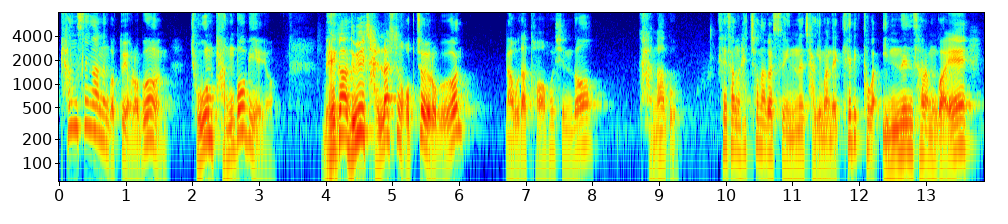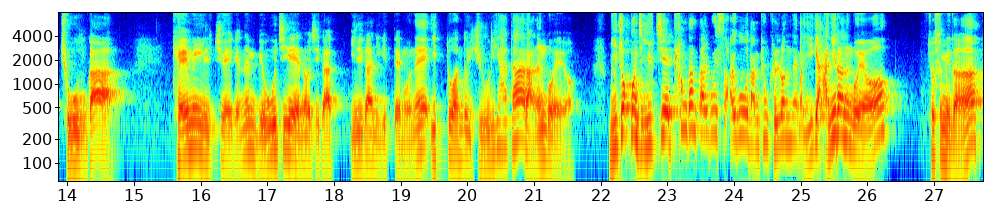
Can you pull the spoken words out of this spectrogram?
편승하는 것도 여러분 좋은 방법이에요. 내가 늘 잘날 수는 없죠, 여러분. 나보다 더 훨씬 더 강하고 세상을 헤쳐나갈 수 있는 자기만의 캐릭터가 있는 사람과의 조우가 개미일주에게는 묘지의 에너지가 일간이기 때문에 이 또한도 유리하다라는 거예요. 무조건 일지에 평간 깔고 있어. 아이고 남편 글렀네. 막 이게 아니라는 거예요. 좋습니다.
